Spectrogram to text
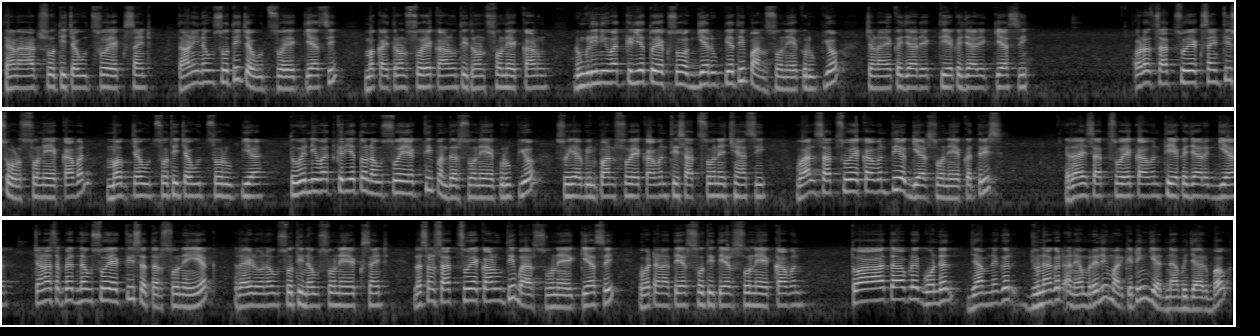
ધાણા આઠસોથી ચૌદસો એકસાઠ, ધાણી નવસોથી ચૌદસો એક્યાસી, મકાઈ ત્રણસો એકાણુંથી ત્રણસો ને એકાણું. ડુંગળીની વાત કરીએ તો એકસો અગિયાર રૂપિયાથી પાંચસો ને એક રૂપિયો, ચણા એક હજાર એકથી એક હજાર એક્યાસી. અડદ સાતસો એકસાઠથી સોળસો ને એકાવન, મગ ચૌદસોથી ચૌદસો રૂપિયા. તુવેરની વાત કરીએ તો નવસો એકથી પંદરસો ને એક રૂપિયો, સોયાબીન પાંચસો એકાવનથી સાતસો ને છ્યાસી, વાલ સાતસો એકાવનથી અગિયારસો ને એકત્રીસ રાય સાતસો એકાવનથી એક હજાર અગિયાર, ચણા સફેદ નવસો એકથી સત્તરસો ને એક, રાયડો નવસોથી નવસો ને એકસાઠ, લસણ સાતસો એકાણુંથી બારસો ને એક્યાસી, વટાણા તેરસોથી તેરસો ને એકાવન. તો આ હતા આપણે ગોંડલ, જામનગર, જુનાગઢ અને અમરેલી માર્કેટિંગ યાર્ડના બજાર ભાવ.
